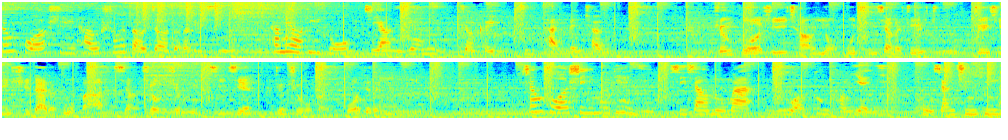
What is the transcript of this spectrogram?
生活是一趟说走就走的旅行，它没有地图，只要你愿意，就可以精彩纷呈。生活是一场永不停下的追逐，追寻时代的步伐，享受生命的新鲜，正是我们活着的意义。生活是一幕电影，嬉笑怒骂，你我共同演绎，互相倾听。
